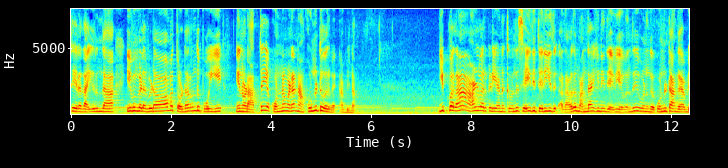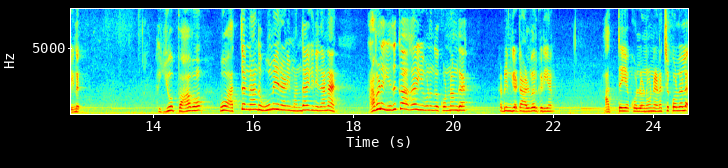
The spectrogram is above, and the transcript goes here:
செய்கிறதா இருந்தால் இவங்களை விடாமல் தொடர்ந்து போய் என்னோட அத்தையை கொன்னவனை நான் கொண்டுட்டு வருவேன் அப்படின்னா. இப்போ தான் ஆழ்வார்க்கடியானுக்கு வந்து செய்தி தெரியுது. அதாவது மந்தாகினி தேவியை வந்து இவனுங்க கொண்டுட்டாங்க அப்படின்னு. ஐயோ பாவம். ஓ அத்தைன்னா அந்த ஊமை ராணி மந்தாகினி தானே? அவளை எதுக்காக இவனுங்க கொன்னாங்க? அப்படின்னு கேட்டான் ஆழ்வார்க்கடியான். அத்தையை கொல்லணும்னு நினச்சி கொல்லலை.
